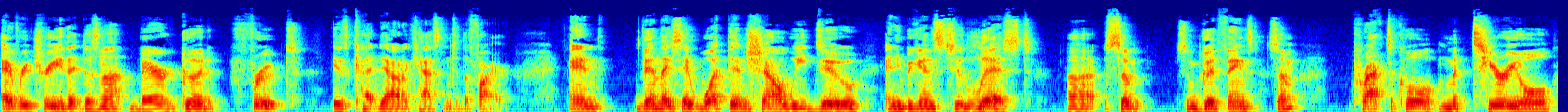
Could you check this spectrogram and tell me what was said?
Every tree that does not bear good fruit is cut down and cast into the fire." And then they say, what then shall we do? And he begins to list, uh, some, some good things, some practical, material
